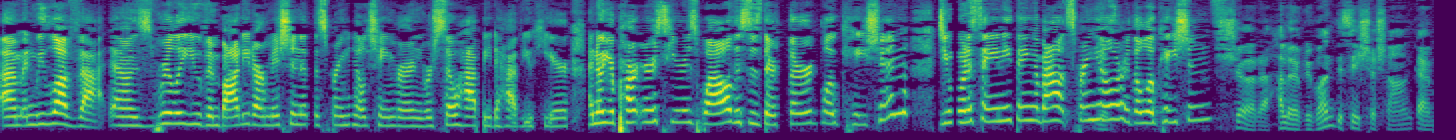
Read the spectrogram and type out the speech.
Um, and we love that. It's really, you've embodied our mission at the Spring Hill Chamber, and we're so happy to have you here. I know your partner is here as well. This is their third location. Do you want to say anything about Spring Hill or the locations? Sure. Uh, hello, everyone. This is Shashank. I'm,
